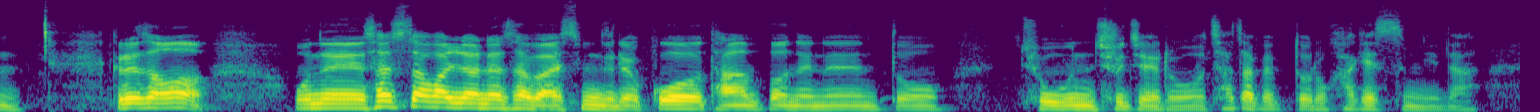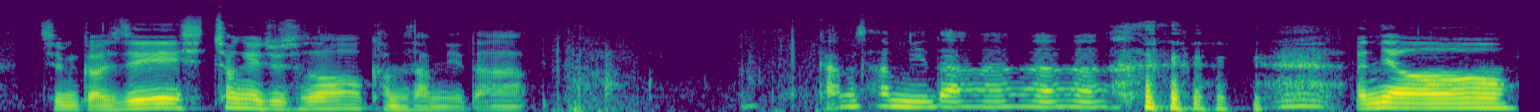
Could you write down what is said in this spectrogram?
음. 그래서 오늘 설사 관련해서 말씀드렸고 다음번에는 또 좋은 주제로 찾아뵙도록 하겠습니다. 지금까지 시청해 주셔서 감사합니다. 감사합니다. 안녕.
